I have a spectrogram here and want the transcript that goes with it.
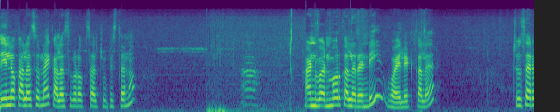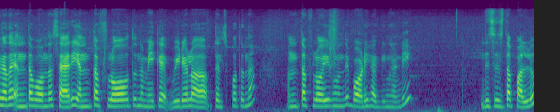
దీనిలో కలర్స్ ఉన్నాయి కలర్స్ కూడా ఒకసారి చూపిస్తాను. అండ్ వన్ మోర్ కలర్ అండి వైలెట్ కలర్. చూసారు కదా ఎంత బాగుందో శారీ ఎంత ఫ్లో అవుతుందో మీకే వీడియోలో తెలిసిపోతుందా? అంత ఫ్లోయింగ్ ఉంది బాడీ హగ్గింగ్ అండి. దిస్ ఇస్ ద పళ్ళు.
